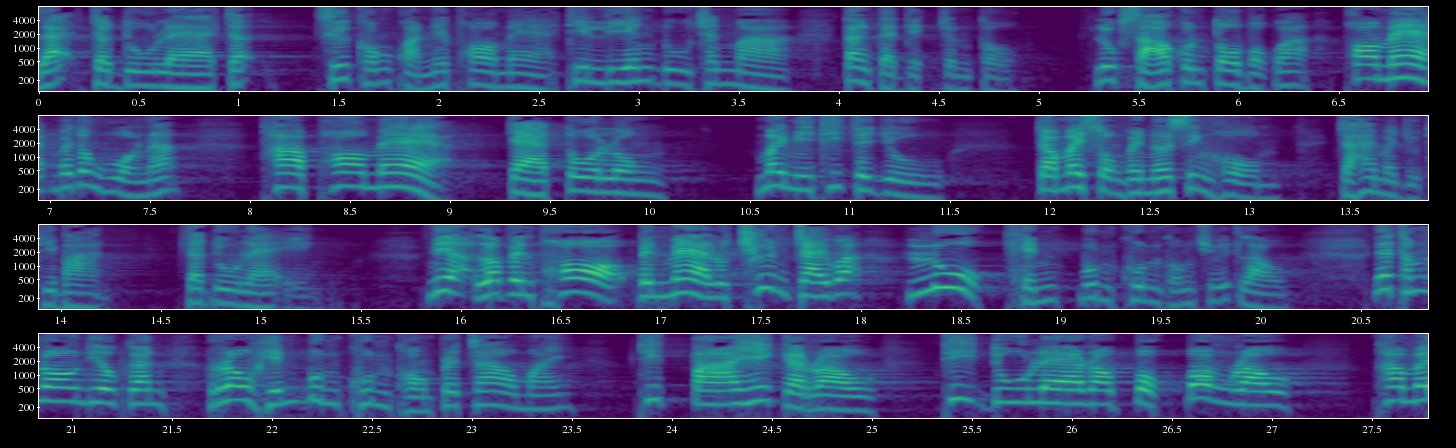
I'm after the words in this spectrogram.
และจะดูแลจะซื้อของขวัญให้พ่อแม่ที่เลี้ยงดูฉันมาตั้งแต่เด็กจนโต ลูกสาวคนโตบอกว่า พ่อแม่ไม่ต้องห่วงนะ ถ้าพ่อแม่แก่ตัวลงไม่มีที่จะอยู่ จะไม่ส่งไปเนอร์ซิ่งโฮมจะให้มาอยู่ที่บ้าน จะดูแลเอง เนี่ยเราเป็นพ่อเป็นแม่เราชื่นใจว่าลูกเห็นบุญคุณของชีวิตเรา ในทำนองเดียวกัน เราเห็นบุญคุณของพระเจ้าไหม ที่ตายให้แก่เราที่ดูแลเราปกป้องเรา ถ้าไม่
